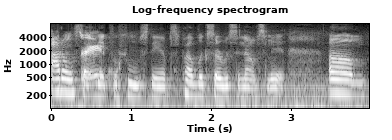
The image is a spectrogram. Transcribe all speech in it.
I don't suck dick for food stamps. Public service announcement. Um,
